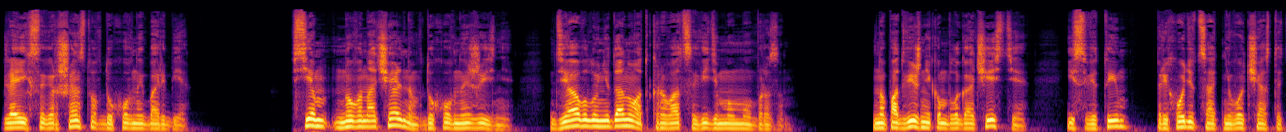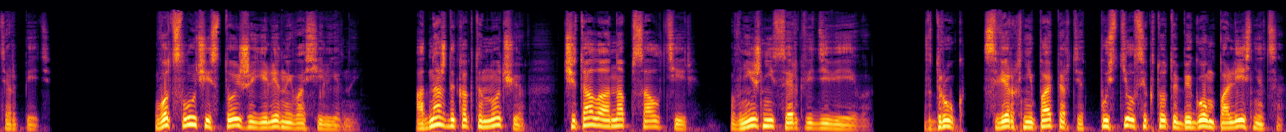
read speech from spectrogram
для их совершенства в духовной борьбе. Всем новоначальным в духовной жизни дьяволу не дано открываться видимым образом. Но подвижникам благочестия и святым приходится от него часто терпеть. Вот случай с той же Еленой Васильевной. Однажды как-то ночью читала она псалтирь в Нижней церкви Дивеева. Вдруг с верхней паперти пустился кто-то бегом по лестнице,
